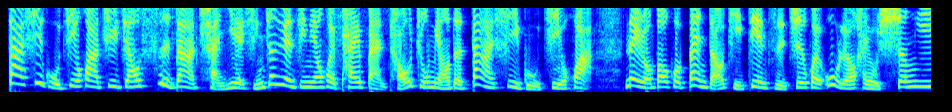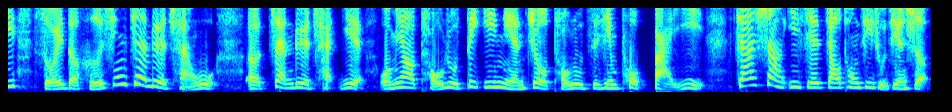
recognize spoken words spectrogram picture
大戏谷计划聚焦四大产业，行政院今天会拍板桃竹苗的大戏谷计划，内容包括半导体、电子、智慧、物流，还有生医，所谓的核心战略产物，呃，战略产业，我们要投入第一年就投入资金破百亿，加上一些交通基础建设，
